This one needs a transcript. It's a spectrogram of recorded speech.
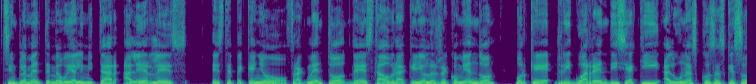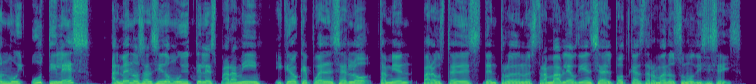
Simplemente me voy a limitar a leerles este pequeño fragmento de esta obra que yo les recomiendo porque Rick Warren dice aquí algunas cosas que son muy útiles al menos han sido muy útiles para mí y creo que pueden serlo también para ustedes dentro de nuestra amable audiencia del podcast de Romanos 1.16.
